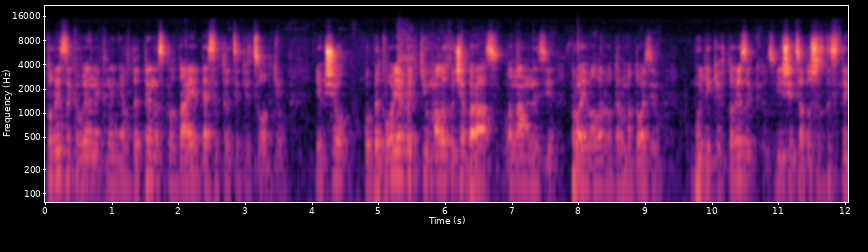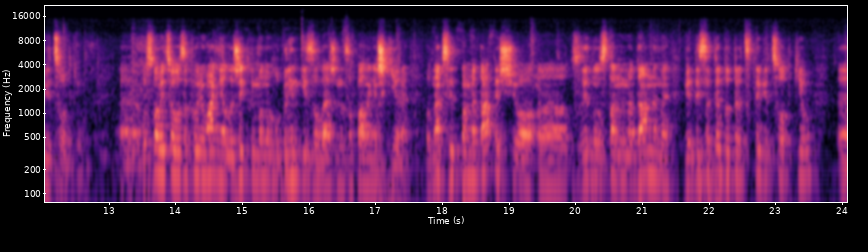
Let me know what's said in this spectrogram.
то ризик виникнення в дитини складає 10-30%. Якщо обидвоє батьків мали хоча б раз в анамнезі прояв алергодерматозів будь-яких, то ризик збільшиться до 60%. Е, В основі цього захворювання лежить імуноглобулін і залежне запалення шкіри. Однак слід пам'ятати, що е, згідно з останніми даними від 10 до 30% е,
